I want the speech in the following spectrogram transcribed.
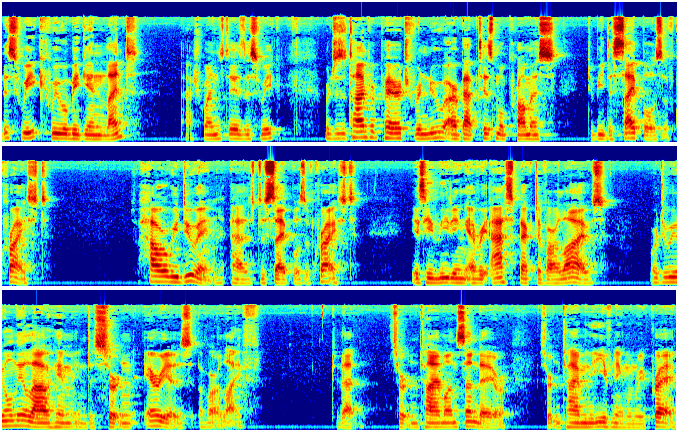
This week we will begin Lent. Ash Wednesday is this week, which is a time prepared to renew our baptismal promise to be disciples of Christ. So, how are we doing as disciples of Christ? Is He leading every aspect of our lives, or do we only allow Him into certain areas of our life? To that certain time on Sunday or certain time in the evening when we pray?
